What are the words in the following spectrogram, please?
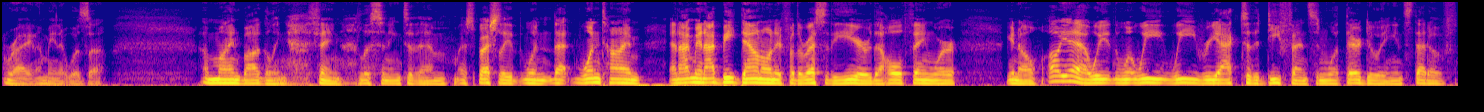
Right. I mean, it was a a mind-boggling thing listening to them, especially when that one time. And I mean, I beat down on it for the rest of the year. The whole thing where, you know, oh yeah, we we we react to the defense and what they're doing instead of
